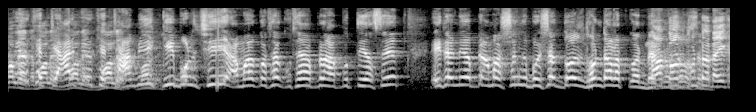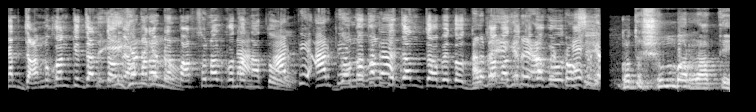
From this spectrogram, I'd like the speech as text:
বলেন, বলেন, আরপিওর বলেন, ক্ষেত্রে। বলেন। আমি কি বলছি আমার কথা কোথায় আপনার আপত্তি আছে? এটা নিয়ে আপনি আমার সঙ্গে বসে ঘণ্টা আলাপ করেন না ঘণ্টা না এখানে জনগণকে জানতে হবে আমার পার্সোনাল কথা না, তো। কথাটা- জানতে হবে তো আরে ধোঁকাবাজি গত সোমবার রাতে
